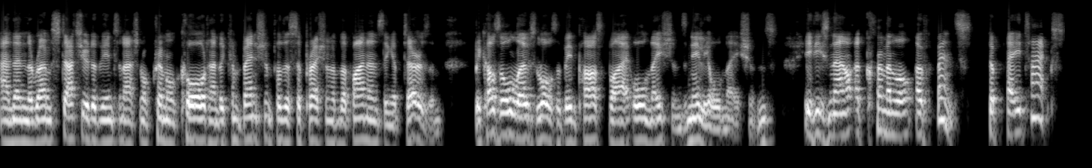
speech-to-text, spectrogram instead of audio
and then the Rome Statute of the International Criminal Court and the Convention for the Suppression of the Financing of Terrorism, because all those laws have been passed by all nations, nearly all nations, it is now a criminal offense to pay tax.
